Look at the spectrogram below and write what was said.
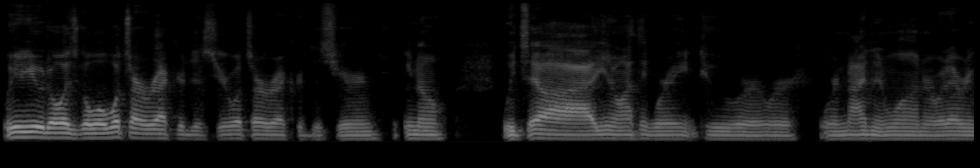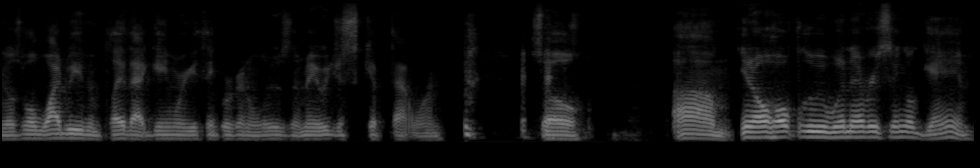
we would always go, well, what's our record this year? What's our record this year? And you know, we'd say, ah, you know, I think we're eight and two or we're we're nine and one or whatever. And he goes, well, why do we even play that game where you think we're going to lose? And maybe we just skip that one. so, um, you know, hopefully we win every single game.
